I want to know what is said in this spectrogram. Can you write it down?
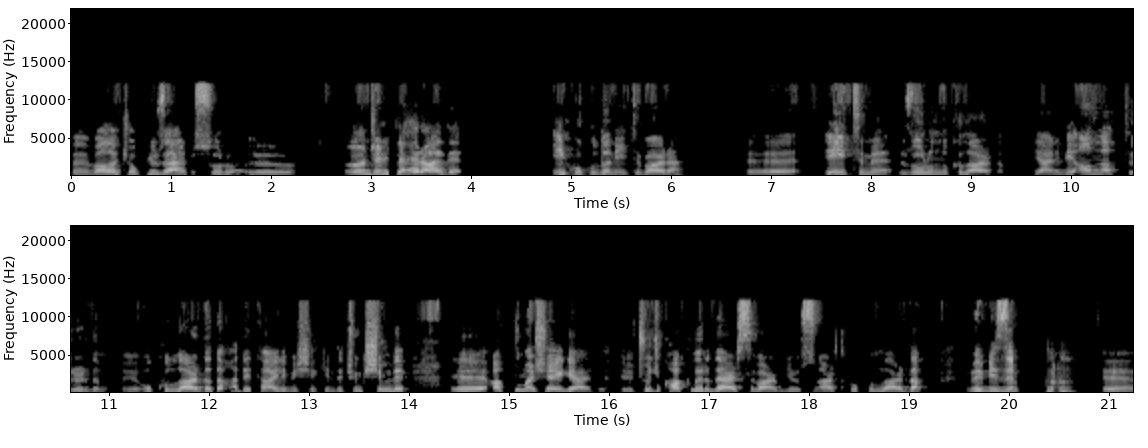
E, valla çok güzel bir soru. E, öncelikle herhalde ilkokuldan itibaren e, eğitimi zorunlu kılardım. Yani bir anlattırırdım e, okullarda daha detaylı bir şekilde. Çünkü şimdi e, aklıma şey geldi. E, çocuk hakları dersi var biliyorsun artık okullarda. Ve bizim e,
